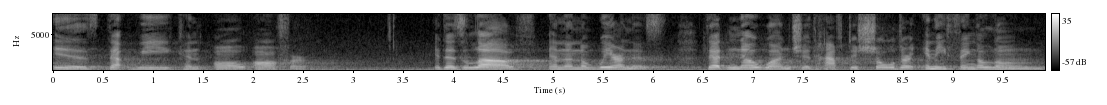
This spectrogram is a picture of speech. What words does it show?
is that we can all offer. It is love and an awareness that no one should have to shoulder anything alone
